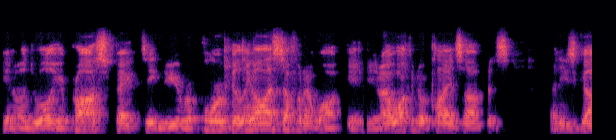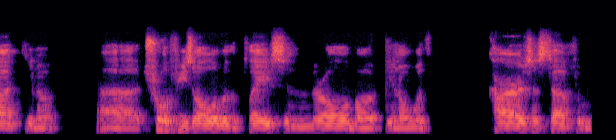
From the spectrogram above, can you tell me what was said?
you know, do all your prospecting, do your rapport building, all that stuff when I walk in. You know, I walk into a client's office and he's got, you know, uh, trophies all over the place and they're all about, you know, with cars and stuff. And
